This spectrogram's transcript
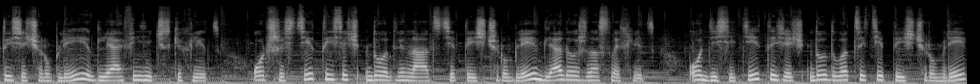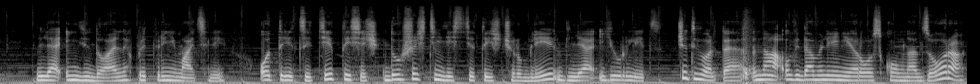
тысяч рублей для физических лиц, от 6 тысяч до 12 тысяч рублей для должностных лиц, от 10 тысяч до 20 тысяч рублей для индивидуальных предпринимателей – от 30 тысяч до 60 тысяч рублей для юрлиц. Четвертое. На уведомление Роскомнадзора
